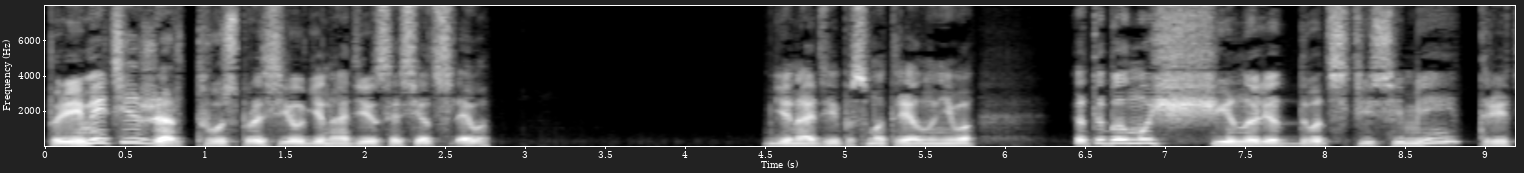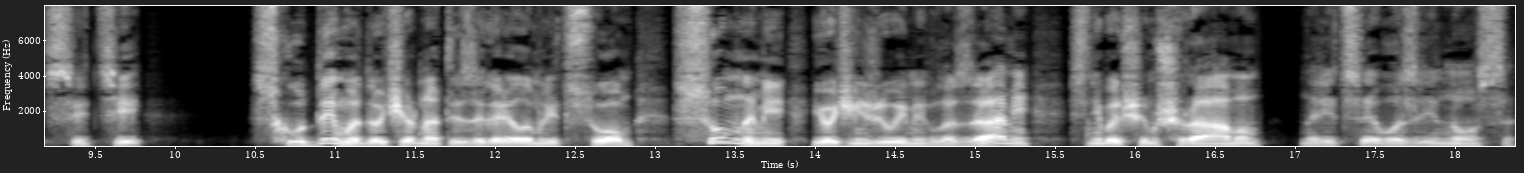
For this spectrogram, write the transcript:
«Примите жертву?» — спросил Геннадий сосед слева. Геннадий посмотрел на него — это был мужчина лет двадцати семи, тридцати, с худым и до черноты загорелым лицом, с умными и очень живыми глазами, с небольшим шрамом на лице возле носа.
